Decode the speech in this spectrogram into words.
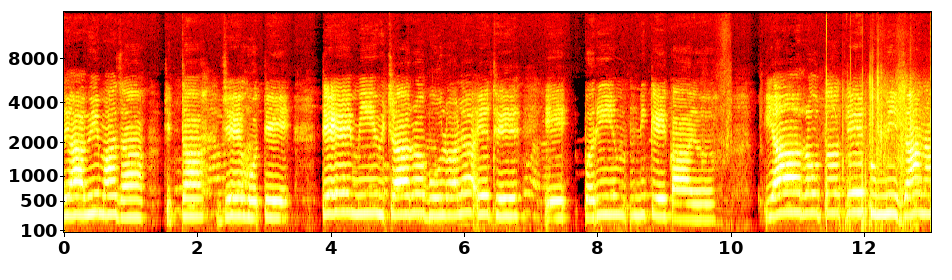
यावी माझा चित्ता जे होते ते मी विचार बोलायला येथे. ए परिनिके काय? या रवत ते तुम्ही जाणा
